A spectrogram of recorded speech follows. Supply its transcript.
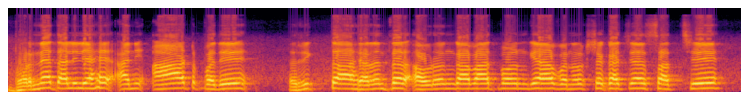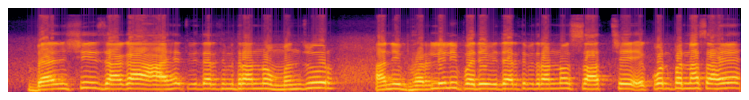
भरण्यात आलेली आहे आणि आठ पदे रिक्त आहे त्यानंतर औरंगाबाद पाहून घ्या वनरक्षकाच्या सातशे ब्याऐंशी जागा आहेत विद्यार्थी मित्रांनो मंजूर आणि भरलेली पदे विद्यार्थी मित्रांनो सातशे एकोणपन्नास आहे.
